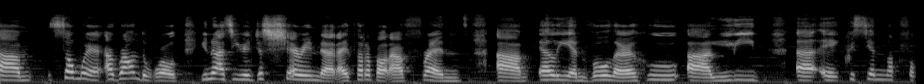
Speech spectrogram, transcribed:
um, somewhere around the world. You know, as you were just sharing that, I thought about our friends, um, Ellie and Vola, who uh, lead uh, a Christian not for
